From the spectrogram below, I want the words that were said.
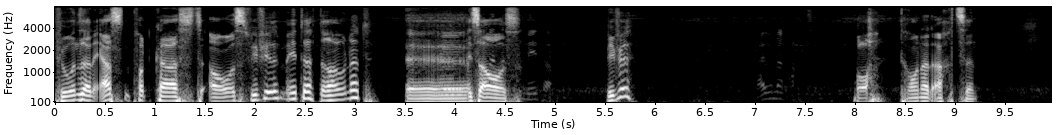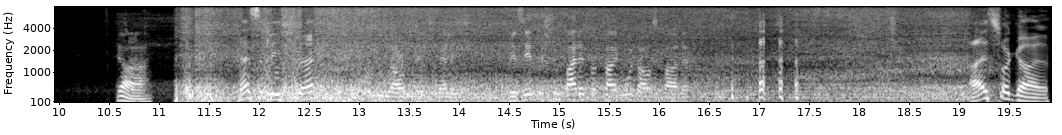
Für unseren ersten Podcast aus, wie viel Meter? 300? Äh, Ist aus. Meter. Wie viel? 318. Boah, 318. ja, Das ist Licht, ne? unglaublich, ehrlich. Wir sehen bestimmt beide total gut aus gerade. Ah, ist schon geil.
